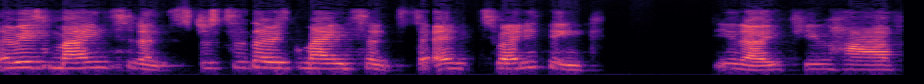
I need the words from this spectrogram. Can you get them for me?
there is maintenance. Just as there is maintenance to, to anything, you know, if you have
